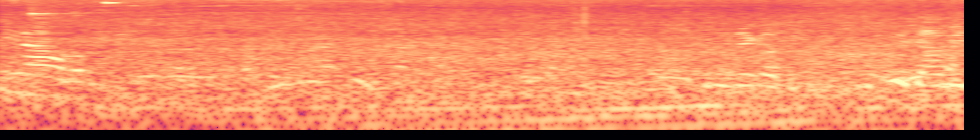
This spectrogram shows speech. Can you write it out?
in aula. Due dame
